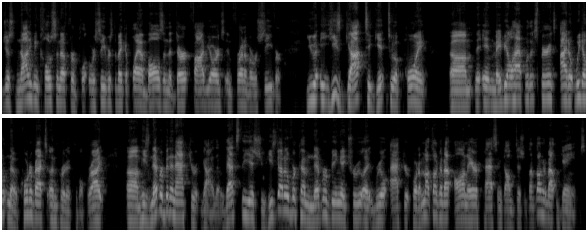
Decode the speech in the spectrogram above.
just not even close enough for pl- receivers to make a play on balls in the dirt, five yards in front of a receiver you he's got to get to a point um, and maybe it'll happen with experience. I don't. We don't know. Quarterback's unpredictable, right? Um, he's never been an accurate guy, though. That's the issue. He's got to overcome never being a true, a real accurate quarter. I'm not talking about on-air passing competitions. I'm talking about games.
